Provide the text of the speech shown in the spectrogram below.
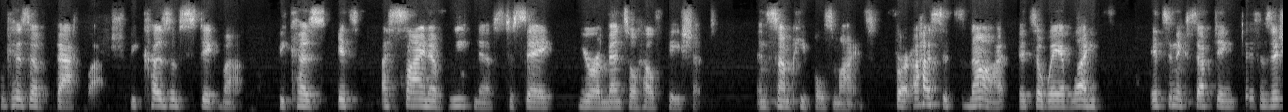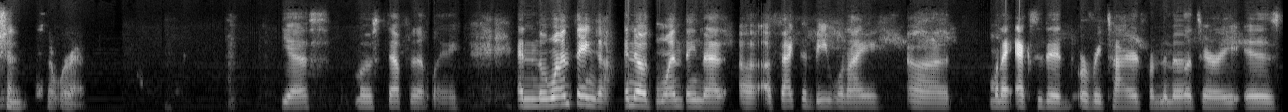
because of backlash, because of stigma, because it's a sign of weakness to say you're a mental health patient in some people's minds. For us, it's not. It's a way of life. It's an accepting position that we're in. Yes, most definitely. And the one thing I know, the one thing that uh, affected me when I uh, when I exited or retired from the military is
